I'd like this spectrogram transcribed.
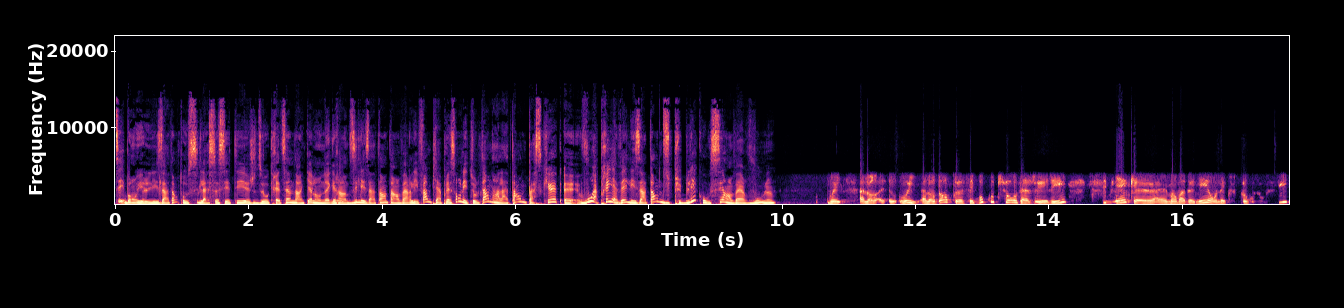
sais, bon, il y a les attentes aussi de la société judéo-chrétienne dans laquelle on a grandi, les attentes envers les femmes. Puis après ça, on est tout le temps dans l'attente parce que euh, vous, après, il y avait les attentes du public aussi envers vous, là. Oui. Alors, oui. Alors donc, c'est beaucoup de choses à gérer si bien qu'à un moment donné, on explose aussi.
